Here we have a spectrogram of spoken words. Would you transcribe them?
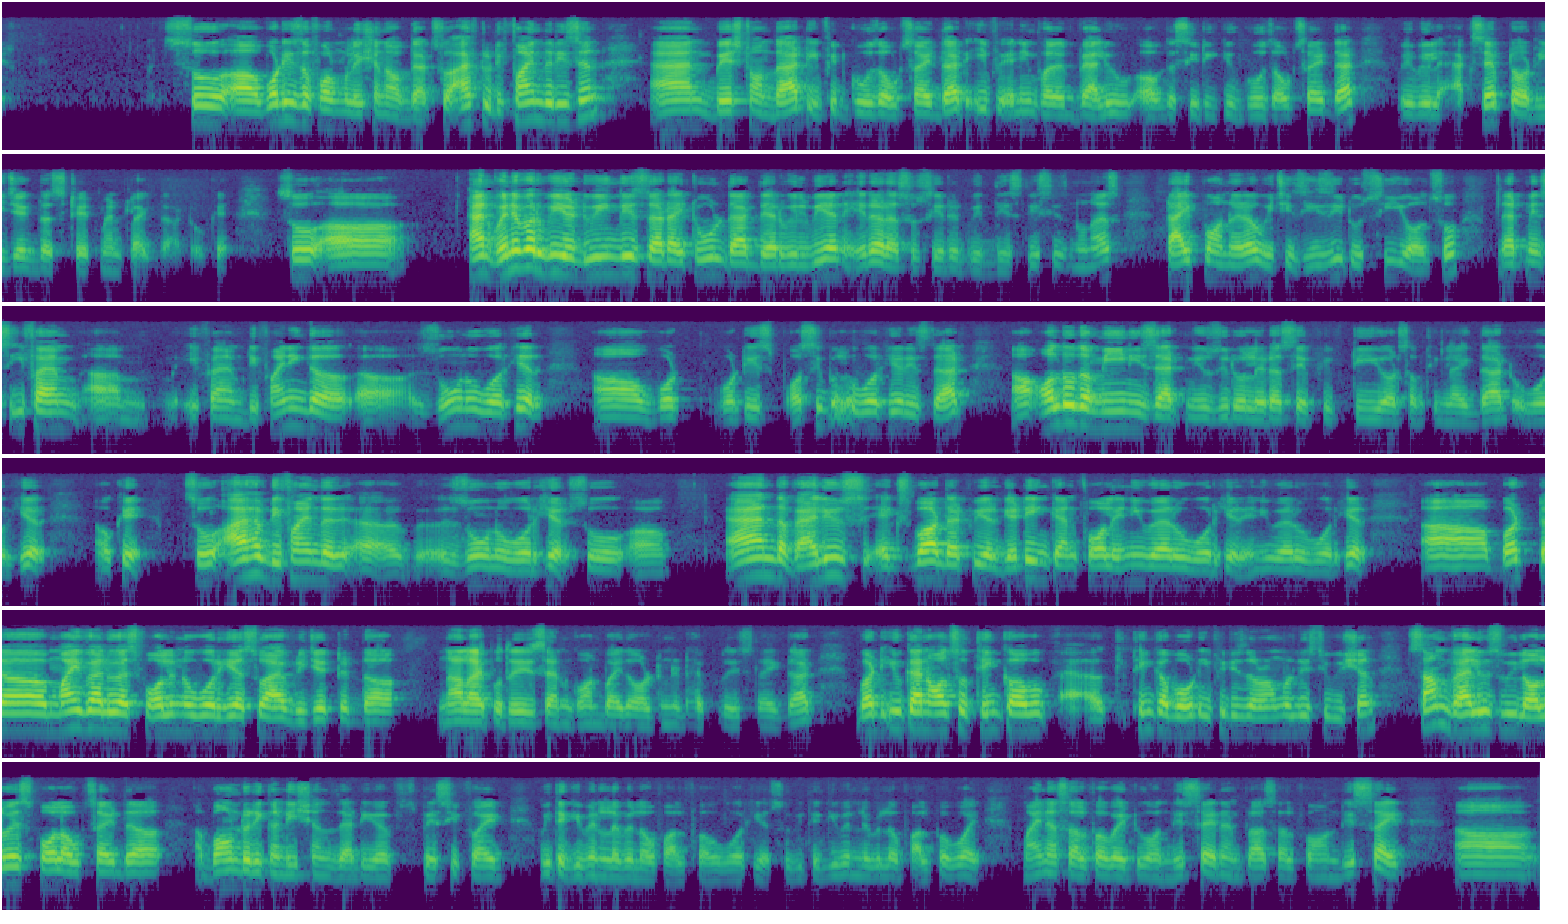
So, uh, what is the formulation of that? So, I have to define the reason and based on that if it goes outside that if any value of the CTQ goes outside that we will accept or reject the statement like that. Okay. So, uh, and whenever we are doing this that I told that there will be an error associated with this. This is known as type 1 error which is easy to see also. That means, if I am um, if I am defining the uh, zone over here uh, what what is possible over here is that uh, although the mean is at mu 0 let us say 50 or something like that over here. Okay. So, I have defined the uh, zone over here. So, uh, and the values x bar that we are getting can fall anywhere over here anywhere over here uh, but uh, my value has fallen over here. So, I have rejected the null hypothesis and gone by the alternate hypothesis like that. But you can also think of uh, think about if it is a normal distribution some values will always fall outside the boundary conditions that you have specified with a given level of alpha over here. So, with a given level of alpha y minus alpha by 2 on this side and plus alpha on this side uh,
